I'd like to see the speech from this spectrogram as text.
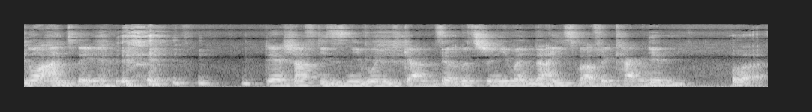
Nur André. Der schafft dieses Niveau nicht ganz. Ja. Da muss schon jemand eine Eiswaffe kacken. Eben. Aber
